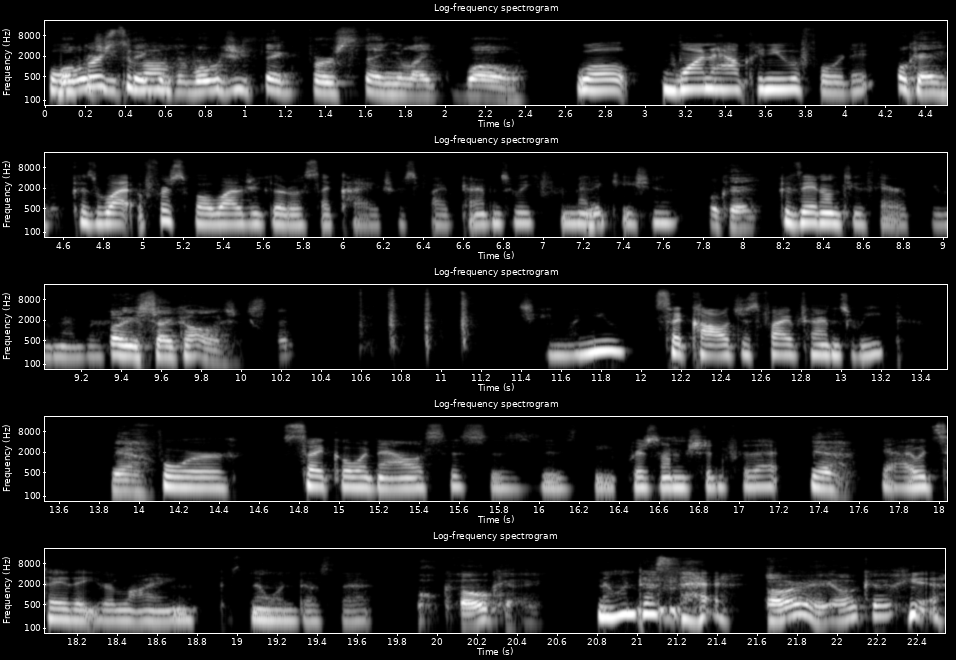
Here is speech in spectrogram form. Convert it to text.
Well, what would first you of think? all- of what would you think first thing? Like, whoa, well, one, how can you afford it? okay, Because why? First of all, why would you go to a psychiatrist five times a week for medication? okay. Because they don't do therapy. Remember? Oh, you're a psychologist. Shame on you. Psychologist five times a week. Yeah. For psychoanalysis is is the presumption for that. Yeah. Yeah, I would say that you're lying because no one does that. Okay, okay. No one does that. All right, okay. Yeah.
